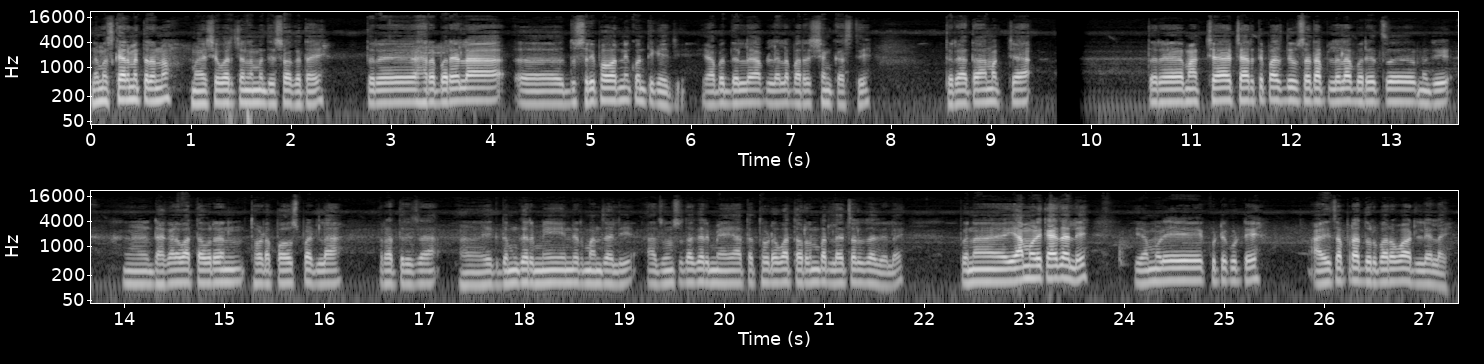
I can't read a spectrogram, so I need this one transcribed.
नमस्कार मित्रांनो माझ्या शेवार चॅनलमध्ये स्वागत आहे. तर हरभऱ्याला दुसरी फवारणी कोणती घ्यायची? याबद्दल आपल्याला बऱ्याच शंका असते. तर आता मागच्या तर मागच्या चार ते पाच दिवसात आपल्याला बरेच म्हणजे ढगाळ वातावरण थोडा पाऊस पडला रात्रीचा एकदम गरमी निर्माण झाली अजूनसुद्धा गरमी आहे आता थोडं वातावरण बदलायला चालू झालेलं आहे. पण यामुळे काय झाले यामुळे कुठे कुठे आळीचा प्रादुर्भाव वाढलेला आहे.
